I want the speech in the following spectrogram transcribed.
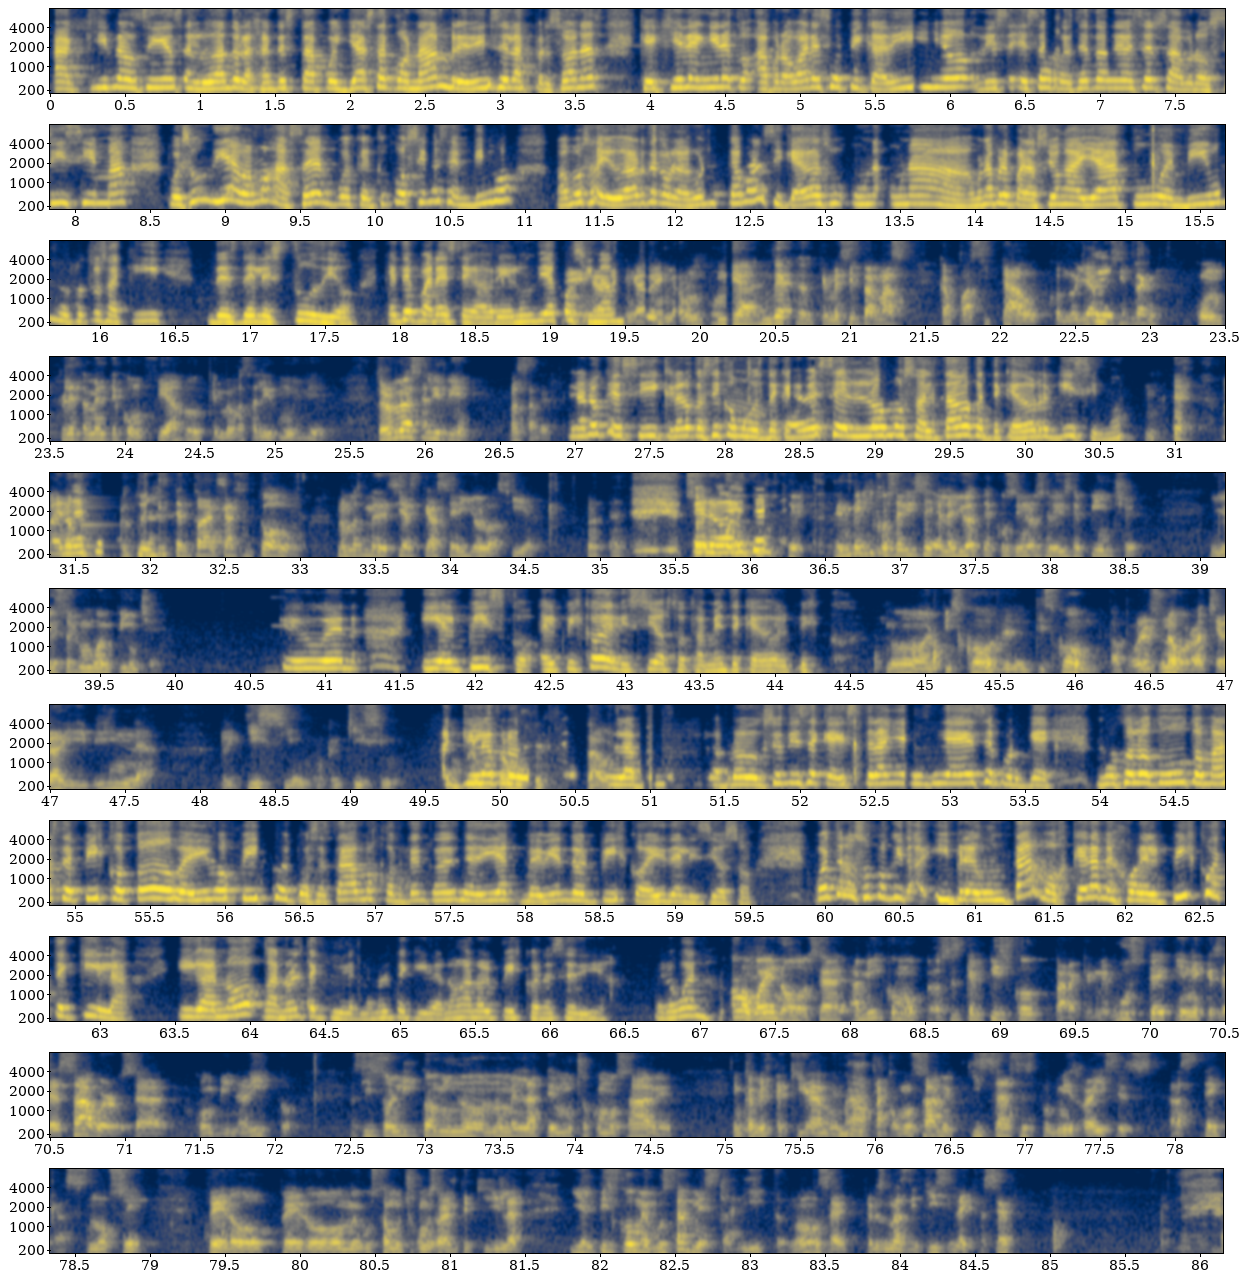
Aquí nos siguen saludando, la gente está, pues ya está con hambre, dice las personas que quieren ir a, probar ese picadillo, dice, esa receta debe ser sabrosísima. Pues un día vamos a hacer, pues que tú cocines en vivo, vamos a ayudarte con algunas cámaras y que hagas una, una, una preparación allá tú en vivo, nosotros aquí desde el estudio. ¿Qué te parece, Gabriel? Un día cocinando. Venga, venga, un, día, un día que me sienta más capacitado, cuando ya me sienta completamente confiado que me va a salir muy bien. Pero me va a salir bien, vas a ver. Claro que sí, claro que sí, como te quedó ese lomo saltado que te quedó riquísimo. bueno, tú hiciste casi todo, nomás me decías qué hacer y yo lo hacía. Pero En México se dice, el ayudante cocinero se dice pinche, y yo soy un buen pinche. Qué bueno. Y el pisco, el pisco delicioso también te quedó el pisco. No, el pisco, el pisco, para ponerse una borrachera divina, riquísimo, riquísimo. Aquí la, la, producción dice que extraña el día ese porque no solo tú tomaste pisco, todos bebimos pisco y pues estábamos contentos ese día bebiendo el pisco ahí delicioso. Cuéntanos un poquito y preguntamos qué era mejor, el pisco o tequila y ganó, ganó el tequila, ganó el tequila, no ganó el pisco en ese día. Pero bueno. No, bueno, o sea, a mí como, o es que el pisco para que me guste tiene que ser sour, o sea, combinadito. Así solito a mí no, no me late mucho como sabe. En cambio, el tequila me mata como sabe. Quizás es por mis raíces aztecas, no sé pero, pero me gusta mucho cómo sabe el tequila. Y el pisco me gusta mezcladito, ¿no? O sea, pero es más difícil, hay que hacer.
